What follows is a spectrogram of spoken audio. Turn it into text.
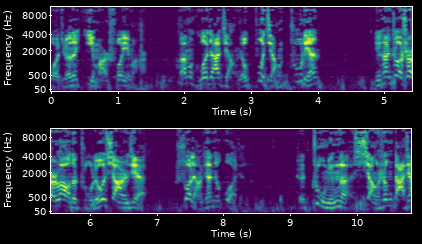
我觉得一码说一码，咱们国家讲究不讲株连。你看这事儿落的主流相声界，说两天就过去了。这著名的相声大家，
